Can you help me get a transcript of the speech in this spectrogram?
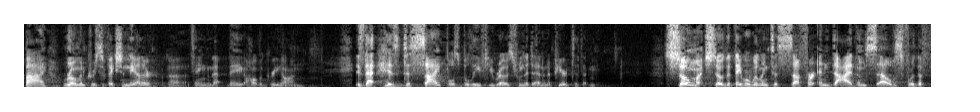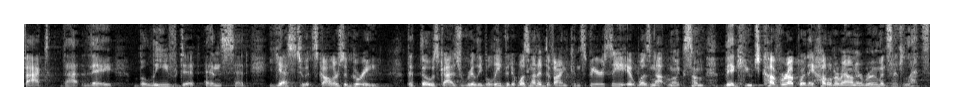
by Roman crucifixion. The other uh, thing that they all agree on is that his disciples believed he rose from the dead and appeared to them. So much so that they were willing to suffer and die themselves for the fact that they believed it and said yes to it. Scholars agree that those guys really believed it. It was not a divine conspiracy. It was not like some big, huge cover up where they huddled around in a room and said, let's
